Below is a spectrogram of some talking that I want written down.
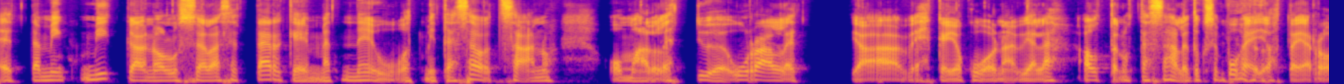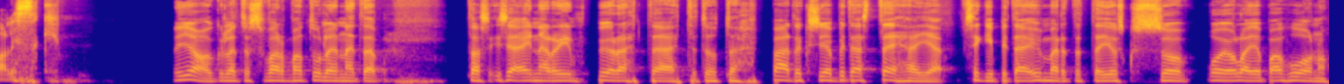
että mitkä on ollut sellaiset tärkeimmät neuvot, mitä sä oot saanut omalle työuralle ja ehkä joku on vielä auttanut tässä hallituksen puheenjohtajan roolissakin? No joo, kyllä tässä varmaan tulee näitä taas isä Einariin pyörähtää, että tuota, päätöksiä pitäisi tehdä ja sekin pitää ymmärtää, että joskus se voi olla jopa huono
